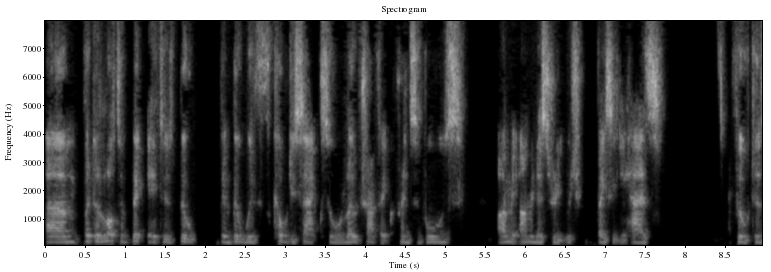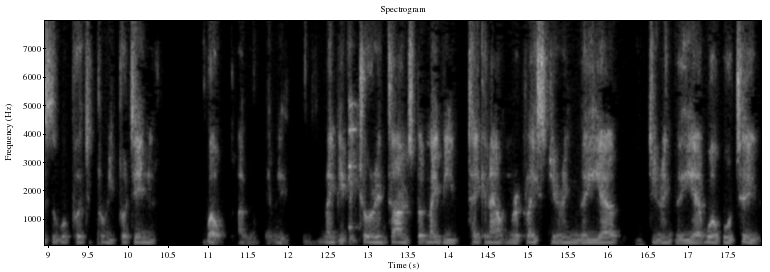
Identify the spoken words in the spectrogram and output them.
Um, but a lot of it is built been built with cul-de-sacs or low traffic principles. I'm, I'm in a street which basically has filters that were put probably put in well, um, I mean, maybe Victorian times, but maybe taken out and replaced during the uh, during the uh, World War II.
